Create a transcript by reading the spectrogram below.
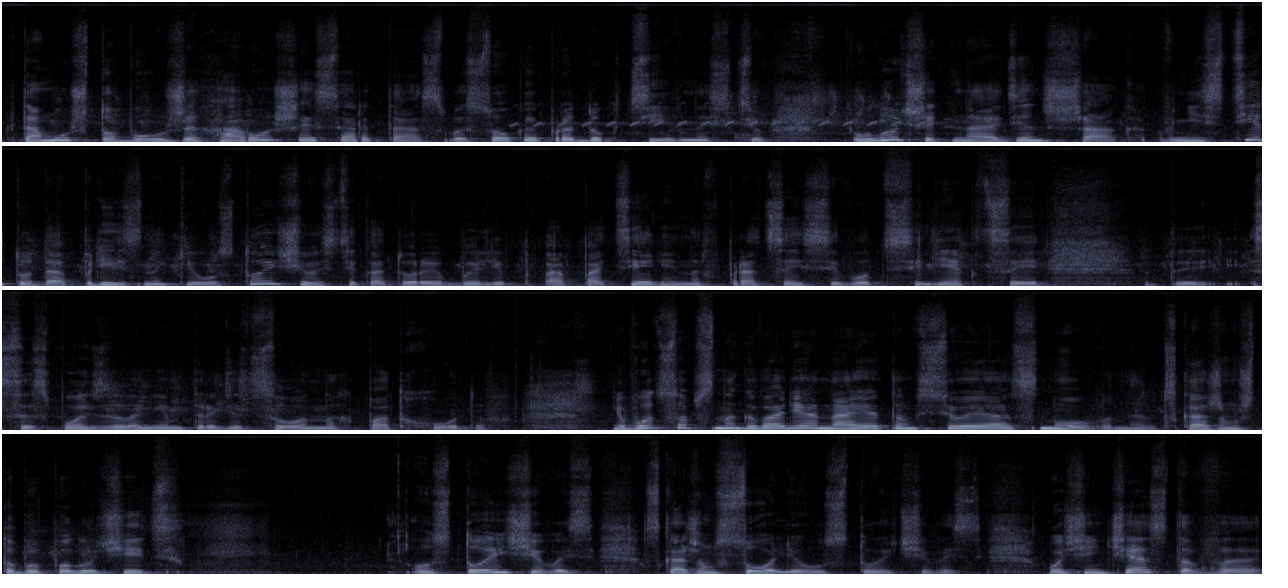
к тому, чтобы уже хорошие сорта с высокой продуктивностью улучшить на один шаг, внести туда признаки устойчивости, которые были потеряны в процессе вот селекции с использованием традиционных подходов. Вот, собственно говоря, на этом все и основано. Скажем, чтобы получить устойчивость, скажем, солеустойчивость. Очень часто в,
